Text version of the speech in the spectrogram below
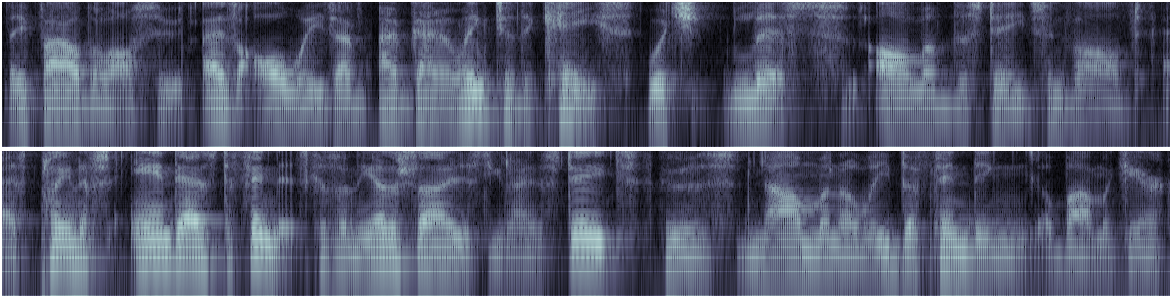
they filed the lawsuit. As always, I've, I've got a link to the case, which lists all of the states involved as plaintiffs and as defendants, because on the other side is the United States, who is nominally defending Obamacare,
